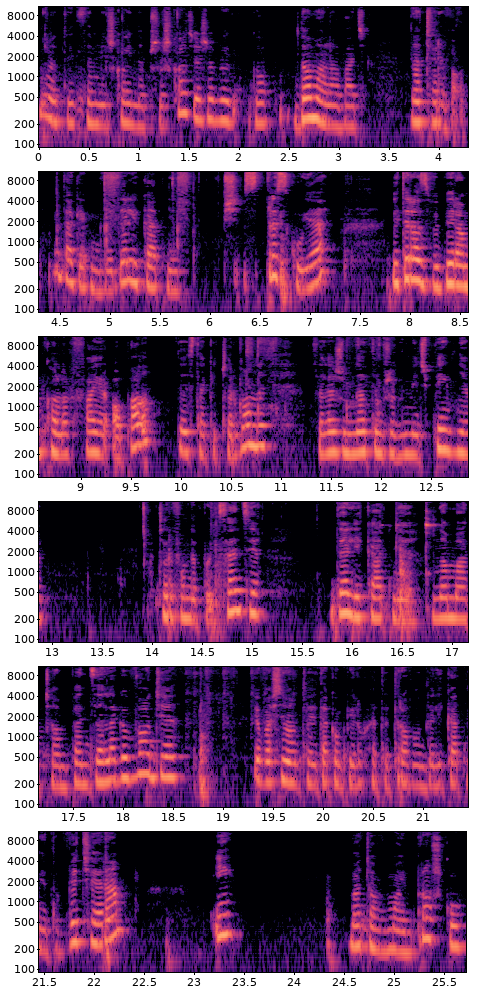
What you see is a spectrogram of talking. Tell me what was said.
No to nic nam nie szkodzi na przeszkodzie, żeby go domalować na czerwono. I tak jak mówię, delikatnie spryskuję. I teraz wybieram kolor Fire Opal. To jest taki czerwony. Zależy mi na tym, żeby mieć pięknie czerwone poinsencje. Delikatnie namaczam pędzelek w wodzie. Ja właśnie mam tutaj taką pieluchę tetrową. Delikatnie to wycieram. I maczam w moim proszku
